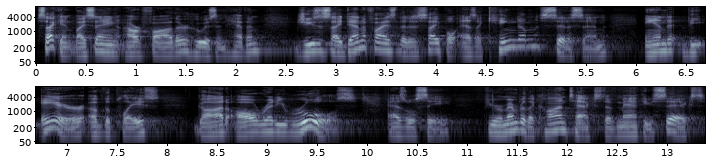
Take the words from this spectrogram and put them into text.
Second, by saying, Our Father who is in heaven, Jesus identifies the disciple as a kingdom citizen and the heir of the place God already rules, as we'll see. If you remember the context of Matthew 6,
